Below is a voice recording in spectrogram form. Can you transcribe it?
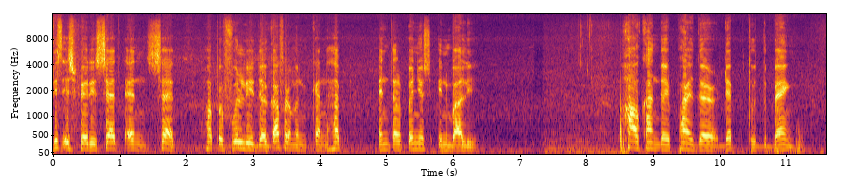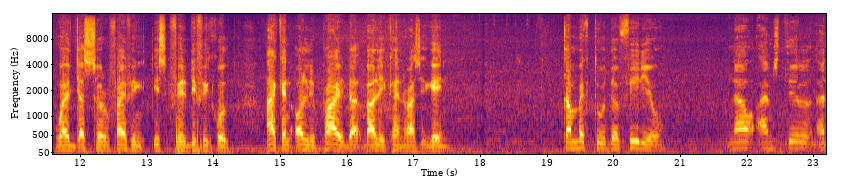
This is very sad and sad. Hopefully the government can help entrepreneurs in Bali. How can they pay their debt to the bank while just surviving is very difficult. I can only pray that Bali can rise again. Come back to the video. Now I'm still at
